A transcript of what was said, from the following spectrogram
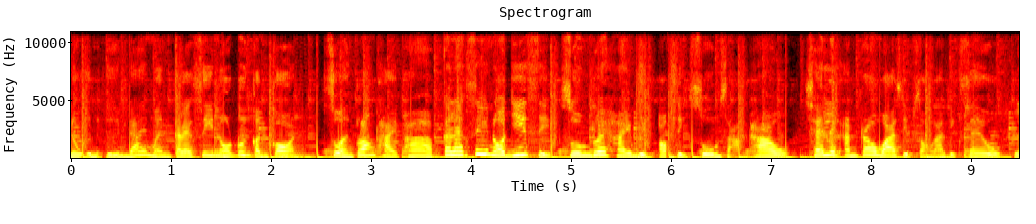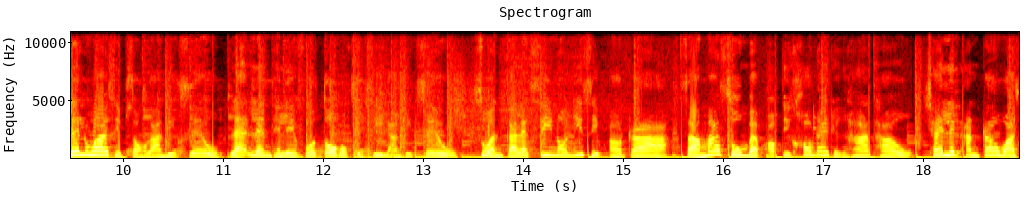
นูอื่น ๆ ได้เหมือน Galaxy Note รุ่นก่อนๆ ส่วนกล้องถ่ายภาพ Galaxy Note 20 ซูมด้วย Hybrid Optic Zoom 3 เท่า ใช้เลนส์ Ultra Wide 12 ล้านพิกเซล เลนส์ Wide 12 ล้านพิกเซล และเลนส์เทเลโฟโต้64 ล้านพิกเซล ส่วน Galaxy Note 20 Ultra สามารถซูมแบบ Optical ได้ถึง 5 เท่า ใช้เลนส์ Ultra Wide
